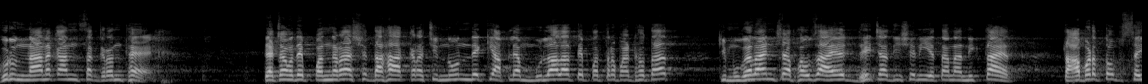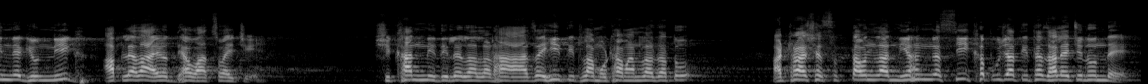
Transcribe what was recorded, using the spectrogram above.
गुरु नानकांचा ग्रंथ आहे. त्याच्यामध्ये पंधराशे दहा अकराची नोंद आहे की आपल्या मुलाला ते पत्र पाठवतात की मुघलांच्या फौजा अयोध्येच्या दिशेने येताना निघतायत. ताबडतोब सैन्य घेऊन निघ आपल्याला अयोध्या वाचवायची आहे. शिखांनी दिलेला लढा आजही तिथला मोठा मानला जातो. अठराशे सत्तावन्नला निहंग सीख पूजा तिथं झाल्याची नोंद आहे.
